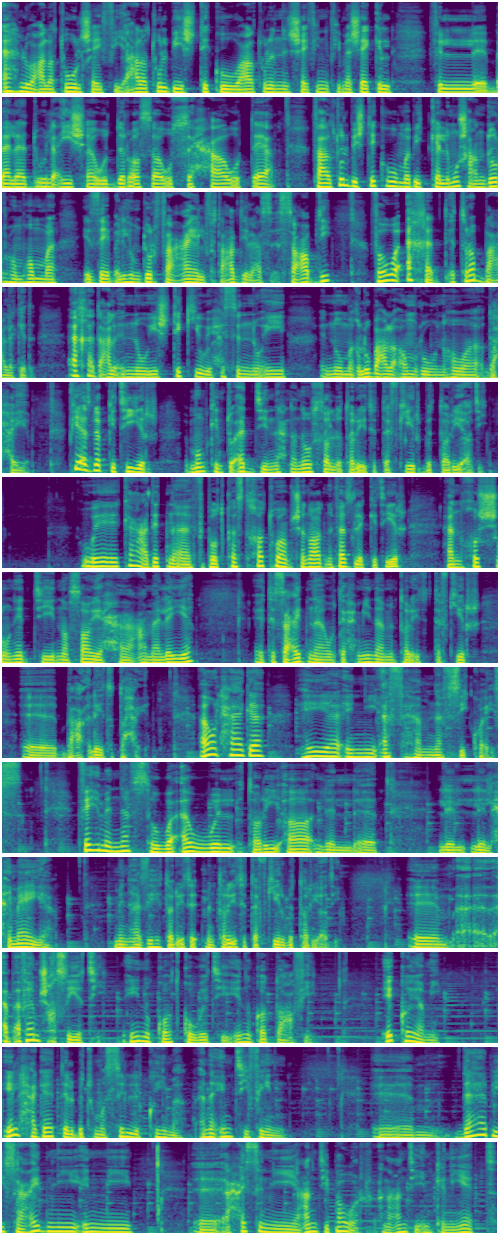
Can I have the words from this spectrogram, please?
أهله على طول شايفين على طول بيشتكوا وعلى طول إن شايفين في مشاكل في البلد والعيشة والدراسة والصحة وبتاع. فعلى طول بيشتكوا وما بيتكلموش عن دورهم هم إزاي يبقى ليهم دور فعال في تعدي الصعاب دي. فهو أخد اتربى على كده. أخد على إنه يشتكي ويحس إنه إيه إنه مغلوب على أمره وإن هو ضحية. في أسباب كتير ممكن تؤدي إن إحنا نوصل لطريقة التفكير بالطريقة دي. وكعادتنا في بودكاست خطوة مش هنقعد نفزلك كتير هنخش وندي نصايح عملية تساعدنا وتحمينا من طريقة التفكير آه، بعقلية الضحية. أول حاجة هي إني أفهم نفسي كويس. فهم النفس هو أول طريقة لل... لل... للحماية من هذه طريقة من طريقة التفكير بالطريقة دي. أبقى فاهم شخصيتي إيه نقاط قوتي إيه نقاط ضعفي؟ إيه قيمي؟ إيه الحاجات اللي بتمثل لي قيمة؟ أنا قيمتي فين؟ ده بيساعدني إني آه، أحس إني عندي باور أنا عندي إمكانيات.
